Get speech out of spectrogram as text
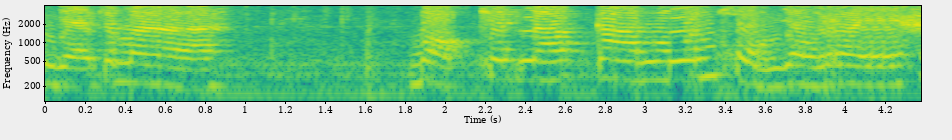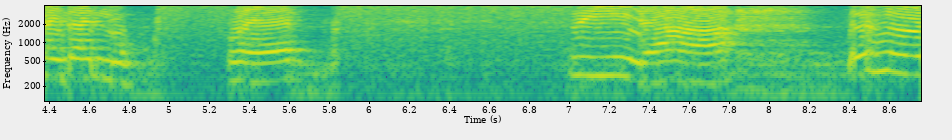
ถึงแย้จะมา บอกเคล็ดลับการม้วนผมอย่างไรให้ได้ลุคเซ็กซี่นะคะก็คือ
